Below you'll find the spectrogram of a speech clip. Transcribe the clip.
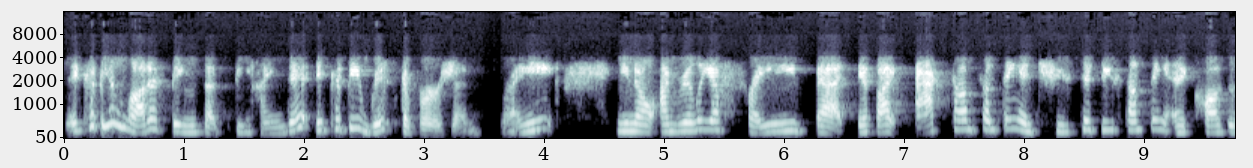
it could be a lot of things that's behind it. It could be risk aversion, right? You know, I'm really afraid that if I act on something and choose to do something and it causes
